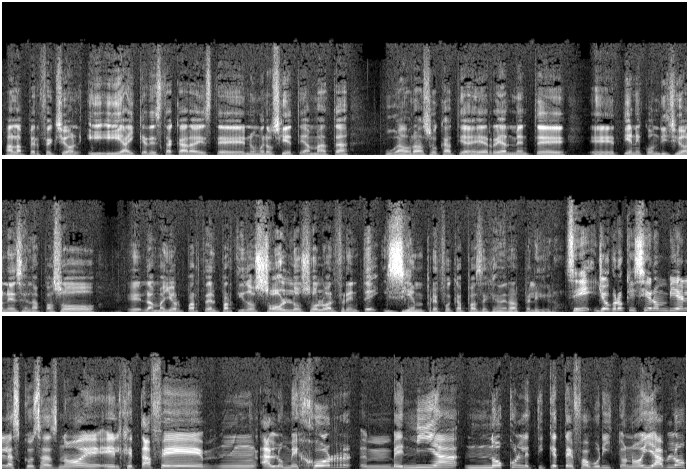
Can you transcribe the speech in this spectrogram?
a la perfección y, y hay que destacar a este número 7, a Mata, jugadorazo Katia, eh, realmente eh, tiene condiciones, se la pasó eh, la mayor parte del partido solo, solo al frente y siempre fue capaz de generar peligro. Sí, yo creo que hicieron bien las cosas, ¿no? Eh, el Getafe mmm, a lo mejor mmm, venía no con la etiqueta de favorito, ¿no? Y hablo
